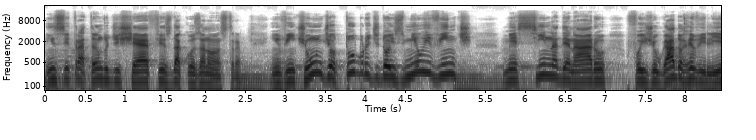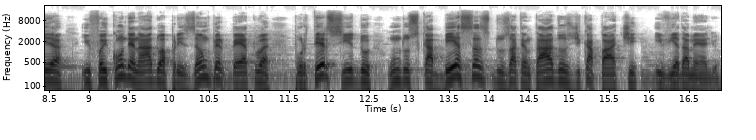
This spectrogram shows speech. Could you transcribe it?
em se tratando de chefes da Cosa Nostra. Em 21 de outubro de 2020, Messina Denaro foi julgado a revelia e foi condenado à prisão perpétua por ter sido um dos cabeças dos atentados de Capate e Via D'Amelio.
